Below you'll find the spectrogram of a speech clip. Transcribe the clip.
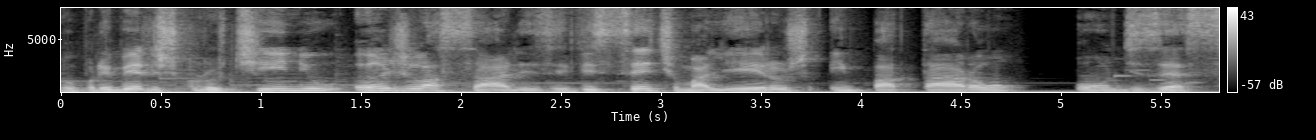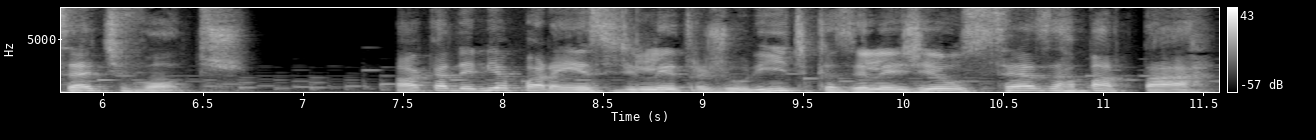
No primeiro escrutínio, Ângela Salles e Vicente Malheiros empataram com 17 votos. A Academia Paraense de Letras Jurídicas elegeu César Matar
